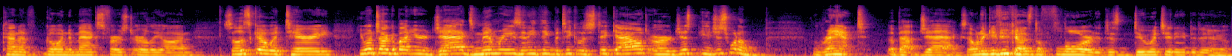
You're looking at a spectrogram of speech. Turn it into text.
kind of going to Max first early on. So let's go with Terry. You want to talk about your Jags memories? Anything particular stick out, or just you just want to rant about Jags? I want to give you guys the floor to just do what you need to do.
